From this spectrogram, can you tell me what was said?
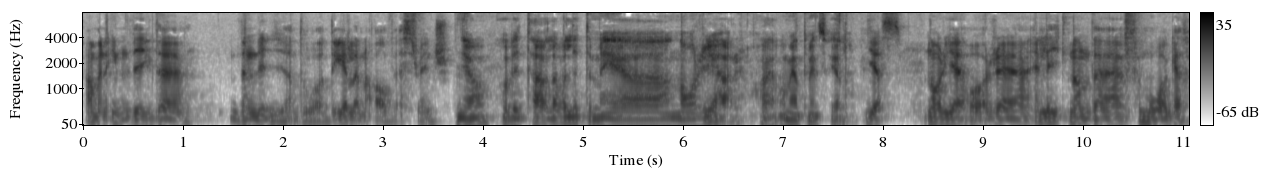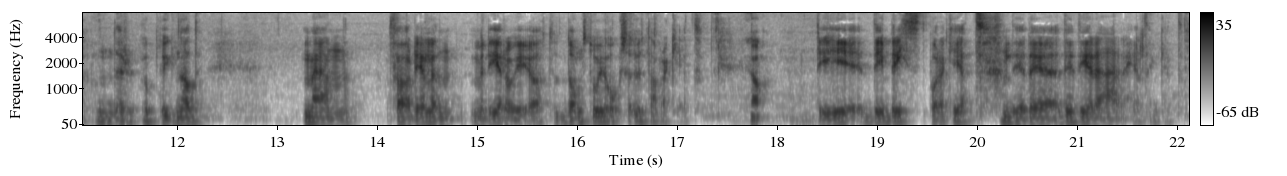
ja, men invigde den nya då delen av S-Range. Ja, och vi tävlar väl lite med eh, Norge här, om jag inte minns fel. Yes. Norge har eh, en liknande förmåga under uppbyggnad. Men fördelen med det då är att de står ju också utan raket. Ja. Det är, det är brist på raket. Det är det, det är det det är helt enkelt.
